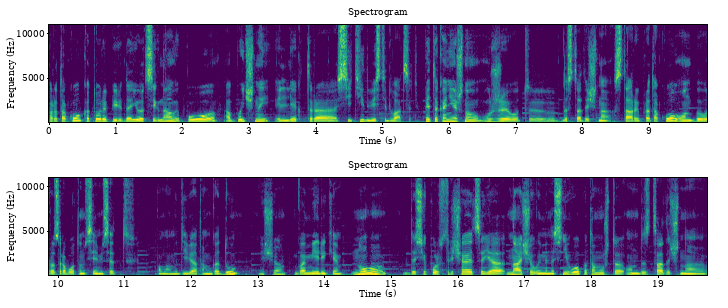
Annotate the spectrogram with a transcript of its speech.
протокол, который передает сигналы по обычной электросети 220. Это, конечно, уже вот э, достаточно старый протокол. Он был разработан в 70, по-моему, девятом году еще в Америке. Но до сих пор встречается. Я начал именно с него, потому что он достаточно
